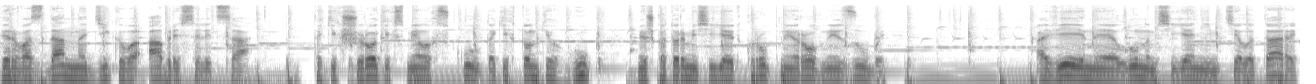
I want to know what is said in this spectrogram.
первозданно дикого абриса лица — таких широких смелых скул, таких тонких губ, меж которыми сияют крупные ровные зубы. Овеянное лунным сиянием тело Тары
